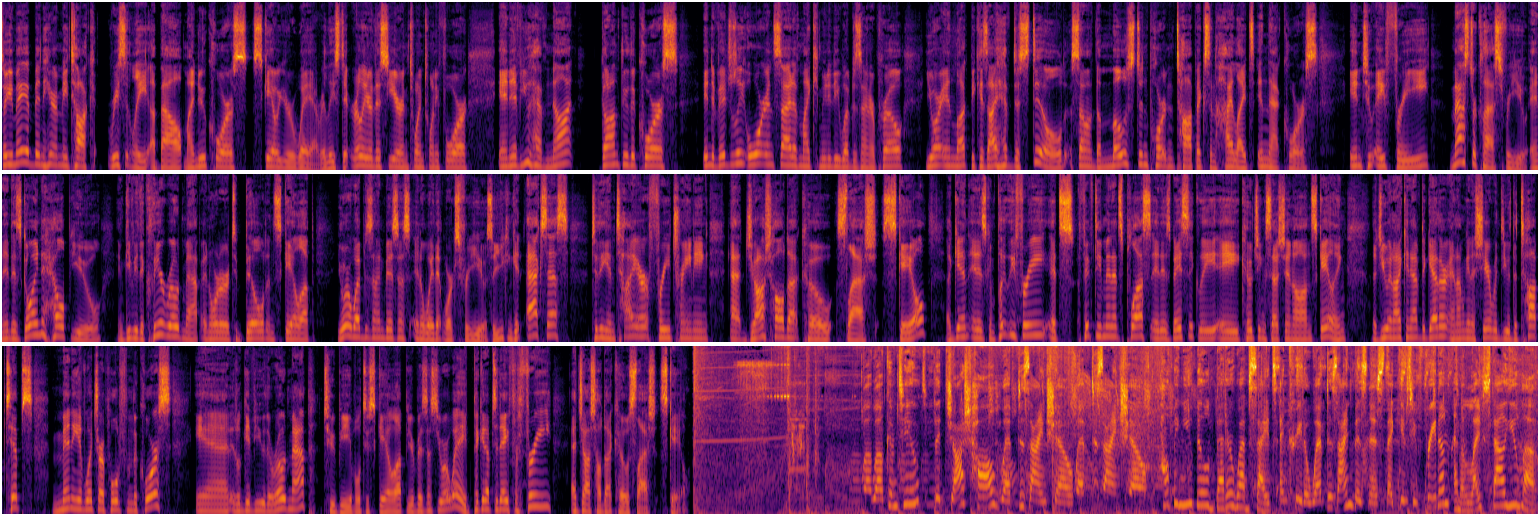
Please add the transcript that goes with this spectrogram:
So, you may have been hearing me talk recently about my new course, Scale Your Way. I released it earlier this year in 2024. And if you have not gone through the course individually or inside of my community, Web Designer Pro, you are in luck because I have distilled some of the most important topics and highlights in that course into a free masterclass for you. And it is going to help you and give you the clear roadmap in order to build and scale up your web design business in a way that works for you. So you can get access to the entire free training at joshhall.co slash scale. Again, it is completely free. It's 50 minutes plus. It is basically a coaching session on scaling that you and I can have together. And I'm going to share with you the top tips, many of which are pulled from the course. And it'll give you the roadmap to be able to scale up your business your way. Pick it up today for free at joshhall.co slash scale. Welcome to the Josh Hall Web Design Show. Web Design Show. Helping you build better websites and create a web design business that gives you freedom and a lifestyle you love.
